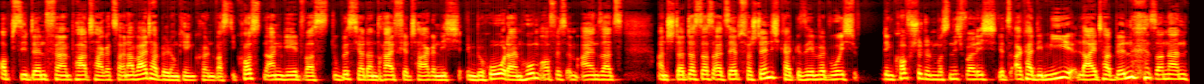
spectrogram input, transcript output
ob sie denn für ein paar Tage zu einer Weiterbildung gehen können, was die Kosten angeht, was du bist ja dann drei, vier Tage nicht im Büro oder im Homeoffice im Einsatz, anstatt dass das als Selbstverständlichkeit gesehen wird, wo ich den Kopf schütteln muss, nicht weil ich jetzt Akademieleiter bin, sondern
